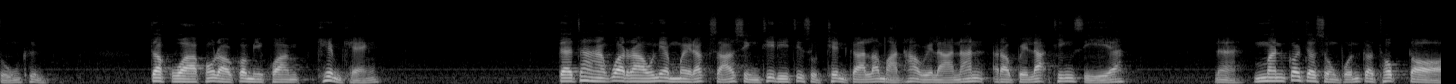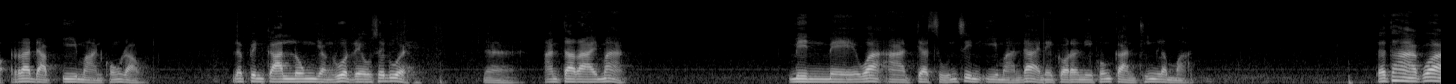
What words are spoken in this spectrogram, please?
สูงขึ้นตักวาของเราก็มีความเข้มแข็ง แต่ถ้าหากว่าเราเนี่ยไม่รักษาสิ่งที่ดีที่สุดเช่นการละหมาดห้าเวลานั้น เราไปละทิ้งเสียนะมันก็จะส่งผลกระทบต่อระดับอีมานของเรา และเป็นการลงอย่างรวดเร็วซะด้วยนะอันตรายมาก มินเมว่าอาจจะสูญสิ้นอีมานได้ในกรณีของการทิ้งละหมาด แต่ถ้าหากว่า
